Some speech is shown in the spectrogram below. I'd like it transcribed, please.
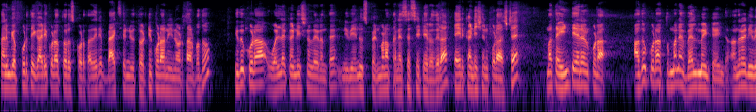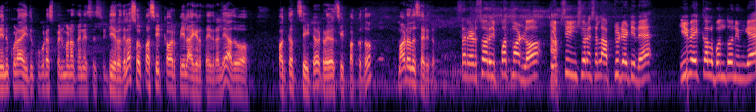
ನಾನು ನಿಮಗೆ ಪೂರ್ತಿ ಗಾಡಿ ಕೂಡ ತೋರಿಸ್ಕೊಡ್ತಾ ಇದ್ದೀನಿ. ಬ್ಯಾಕ್ ಸೈಡ್ ನೀವು ತೊಟ್ಟಿ ಕೂಡ ನೀವು ನೋಡ್ತಾ ಇರ್ಬೋದು. ಇದು ಕೂಡ ಒಳ್ಳೆ ಕಂಡೀಷನಲ್ಲಿ ಇರುತ್ತೆ ನೀವೇನು ಸ್ಪೆಂಡ್ ಮಾಡೋಂಥ ನೆಸೆಸಿಟಿ ಇರೋದಿಲ್ಲ. ಟೈರ್ ಕಂಡೀಷನ್ ಕೂಡ ಅಷ್ಟೇ. ಮತ್ತು ಇಂಟೀರಿಯರ್ ಕೂಡ ಅದು ಕೂಡ ತುಂಬಾ ವೆಲ್ ಮೇಂಟೈನ್ಡ್ ಅಂದರೆ ನೀವೇನು ಕೂಡ ಇದಕ್ಕೂ ಕೂಡ ಸ್ಪೆಂಡ್ ಮಾಡೋಂಥ ನೆಸೆಸಿಟಿ ಇರೋದಿಲ್ಲ. ಸ್ವಲ್ಪ ಸೀಟ್ ಕವರ್ ಫೀಲ್ ಆಗಿರುತ್ತೆ ಇದರಲ್ಲಿ. ಅದು ಪಕ್ಕದ ಸೀಟ್ ಡ್ರೈವರ್ ಸೀಟ್ ಪಕ್ಕದ್ದು. ಮಾಡಲು ಸರ್ ಇದು. ಸರ್ ಎರಡು ಸಾವಿರದ ಇಪ್ಪತ್ತು ಮಾಡಲು ಎಫ್ ಸಿ ಇನ್ಶೂರೆನ್ಸ್ ಎಲ್ಲ ಅಪ್ ಟು ಡೇಟ್ ಇದೆ. ಈ ವೆಹಿಕಲ್ ಬಂದು ನಿಮಗೆ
